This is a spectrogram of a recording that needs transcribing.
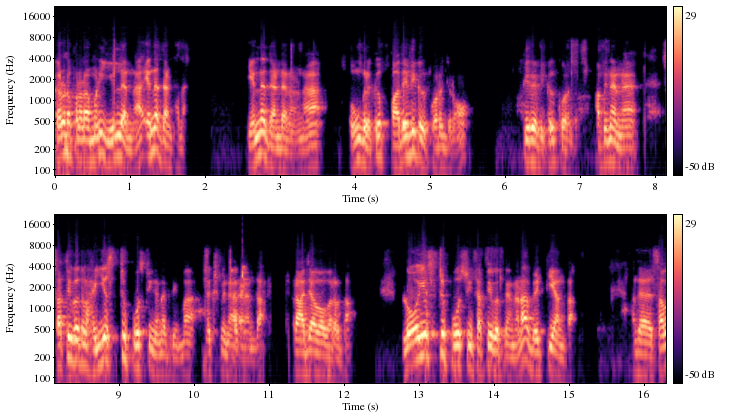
கருட பிரணாமணி இல்லைன்னா என்ன தண்டனை? என்ன தண்டனைனா உங்களுக்கு பதவிகள் குறைஞ்சிரும். பிறவிகள் குறைஞ்சிச்சு. அப்படின்னா என்ன? சத்தியுகத்துல ஹையஸ்ட் போஸ்டிங் என்ன தெரியுமா? லட்சுமி நாராயணன் தான். ராஜாவா வர்றதான் லோயஸ்ட் போஸ்டிங் சத்தியுகத்துல என்னன்னா வெட்டியான் தான். அந்த சவ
